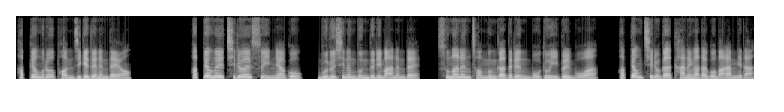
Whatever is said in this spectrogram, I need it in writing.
화병으로 번지게 되는데요. 화병을 치료할 수 있냐고 물으시는 분들이 많은데 수많은 전문가들은 모두 입을 모아 화병 치료가 가능하다고 말합니다.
